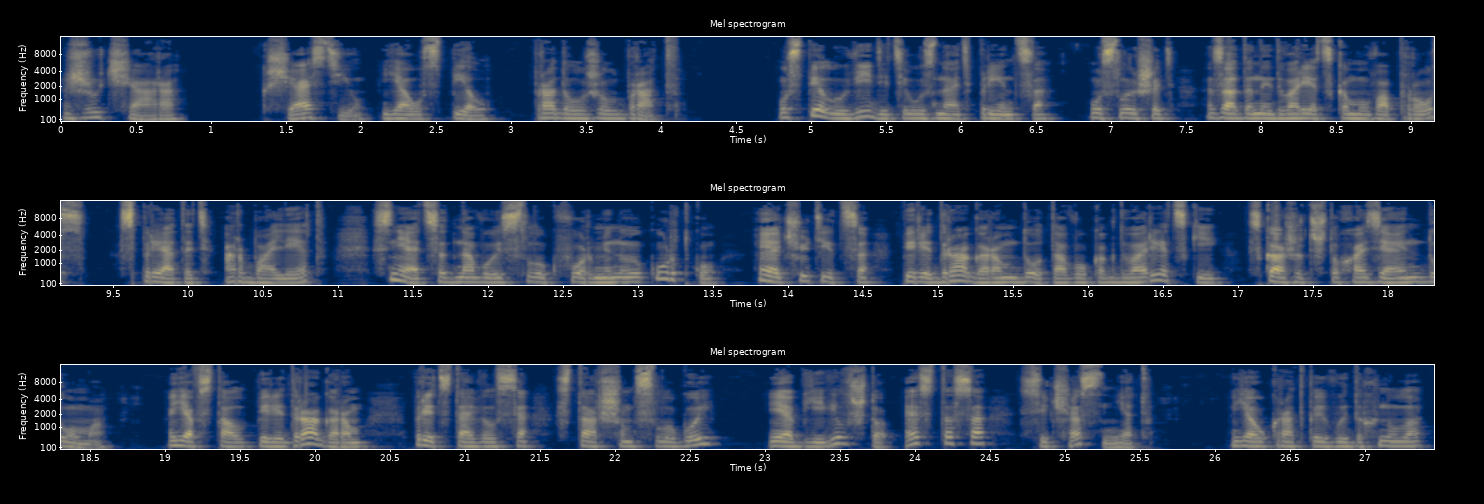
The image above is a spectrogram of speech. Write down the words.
жучара. «К счастью, я успел», — продолжил брат. Успел увидеть и узнать принца, услышать заданный дворецкому вопрос, спрятать арбалет, снять с одного из слуг форменную куртку и очутиться перед Рагором до того, как дворецкий скажет, что хозяин дома. Я встал перед Рагором, представился старшим слугой и объявил, что Эстаса сейчас нет. Я украдкой выдохнула.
